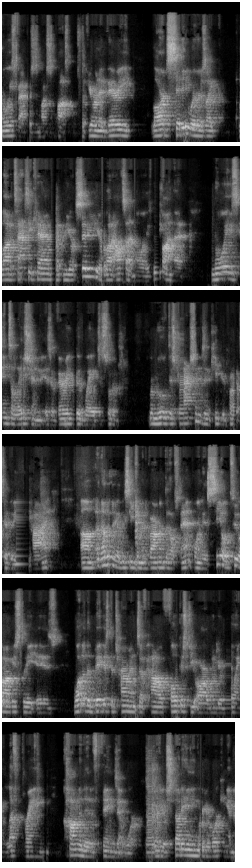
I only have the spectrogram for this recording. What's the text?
noise factors as much as possible. So if you're in a very large city where there's like a lot of taxi cabs, like New York City, or a lot of outside noise, we find that noise insulation is a very good way to sort of remove distractions and keep your productivity high. Um, another thing that we see from an environmental health standpoint is CO2 obviously is one of the biggest determinants of how focused you are when you're doing left brain cognitive things at work. Right? Whether you're studying or you're working in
